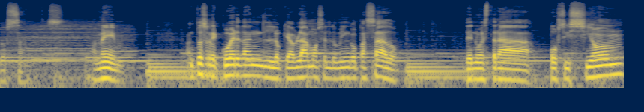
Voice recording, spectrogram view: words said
los santos. Amén. ¿Cuántos recuerdan lo que hablamos el domingo pasado de nuestra posición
